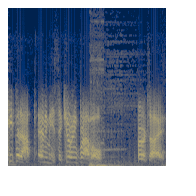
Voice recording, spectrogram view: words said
Keep it up. Enemy securing Bravo. Bird's eye.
